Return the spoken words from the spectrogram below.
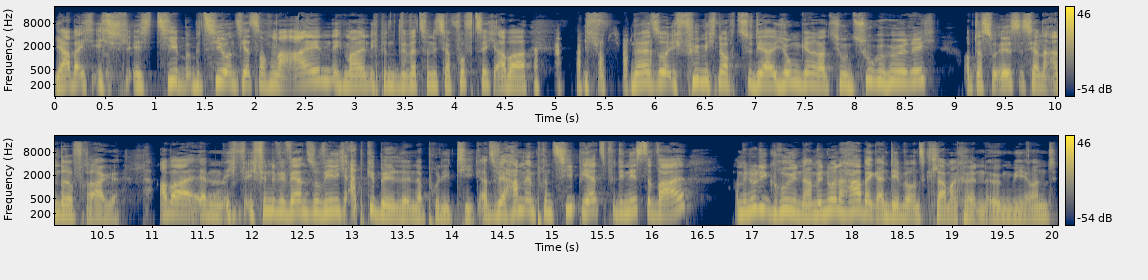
ja, aber ich, ich, ich ziehe, beziehe uns jetzt noch mal ein. Ich meine, ich bin, wir werden zwar nächstes Jahr 50, aber ich, ne, so, ich fühle mich noch zu der jungen Generation zugehörig. Ob das so ist, ist ja eine andere Frage. Aber ähm, ich, ich finde, wir werden so wenig abgebildet in der Politik. Also wir haben im Prinzip jetzt für die nächste Wahl haben wir nur die Grünen, haben wir nur einen Habeck, an dem wir uns klammern können irgendwie. Und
